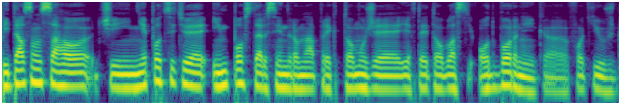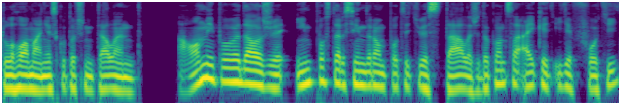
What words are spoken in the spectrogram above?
pýtal som sa ho, či nepociťuje imposter syndrom napriek tomu, že je v tejto oblasti odborník, e, fotí už dlho a má neskutočný talent. A on mi povedal, že imposter syndrom pociťuje stále, že dokonca aj keď ide fotiť,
